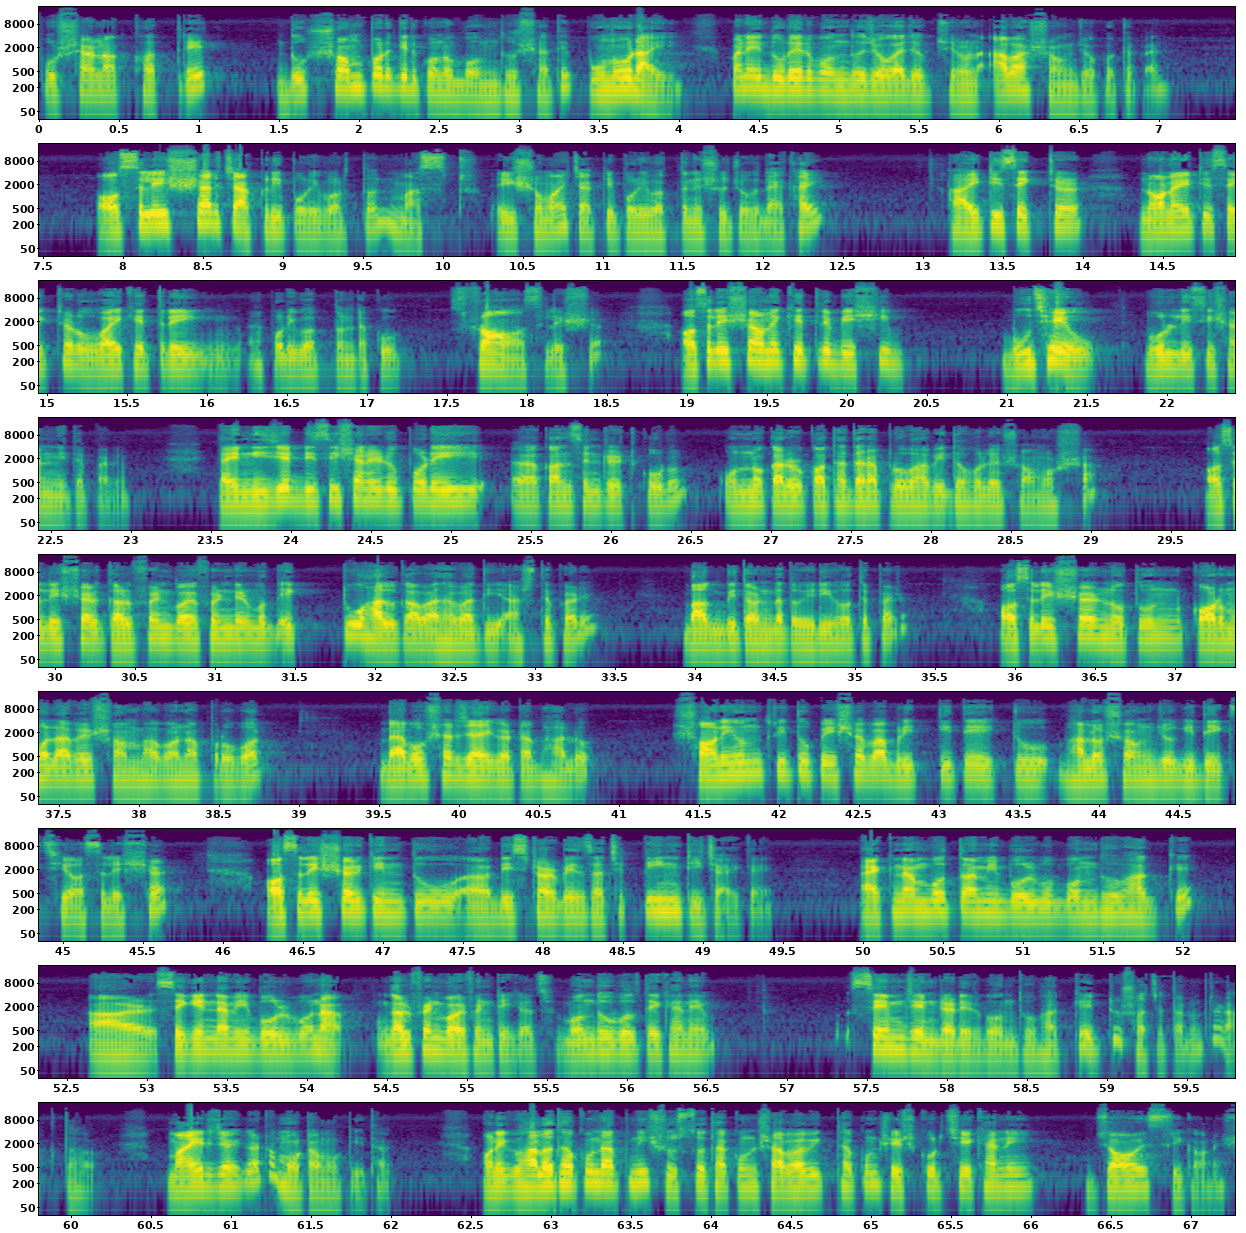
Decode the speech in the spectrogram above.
পুষ্যা নক্ষত্রের দুঃসম্পর্কের কোনো বন্ধুর সাথে পুনরায় মানে দূরের বন্ধু যোগাযোগ ছিল না, আবার সংযোগ হতে পারে। অশ্লেষার চাকরি পরিবর্তন মাস্ট এই সময় চাকরি পরিবর্তনের সুযোগ দেখায়। IT sector, non IT sector, উভয় ক্ষেত্রেই পরিবর্তনটা খুব স্ট্রং অশ্লেষা। অশ্লেষা অনেক ক্ষেত্রে বেশি বুঝেও ভুল ডিসিশন নিতে পারে। তাই নিজের ডিসিশনের উপরেই কনসেন্ট্রেট করুন। অন্য কারোর কথা দ্বারা প্রভাবিত হলে সমস্যা। অশ্লেষার গার্লফ্রেন্ড বয়ফ্রেন্ডের মধ্যে একটু হালকা বাধাবাধি আসতে পারে বাগবিতণ্ডা তৈরি হতে পারে। অশ্লেষার নতুন কর্মলাভের সম্ভাবনা প্রবল, ব্যবসার জায়গাটা ভালো, স্বনিয়ন্ত্রিত পেশা বা বৃত্তিতে একটু ভালো সংযোগী দেখছি অশ্লেষার অশ্লেষার কিন্তু ডিস্টারবেন্স আছে তিনটি জায়গায়। এক নম্বর তো আমি বলব বন্ধু ভাগ্যে আর সেকেন্ড আমি বলব, না গার্লফ্রেন্ড বয়ফ্রেন্ড ঠিক আছে। বন্ধু বলতে এখানে সেম জেন্ডারের বন্ধু ভাগকে একটু সচেতনতা রাখতে হবে। মায়ের জায়গাটা মোটামুটি থাক। অনেক ভালো থাকুন আপনি, সুস্থ থাকুন, স্বাভাবিক থাকুন। শেষ করছি এখানে জয় শ্রী গণেশ।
